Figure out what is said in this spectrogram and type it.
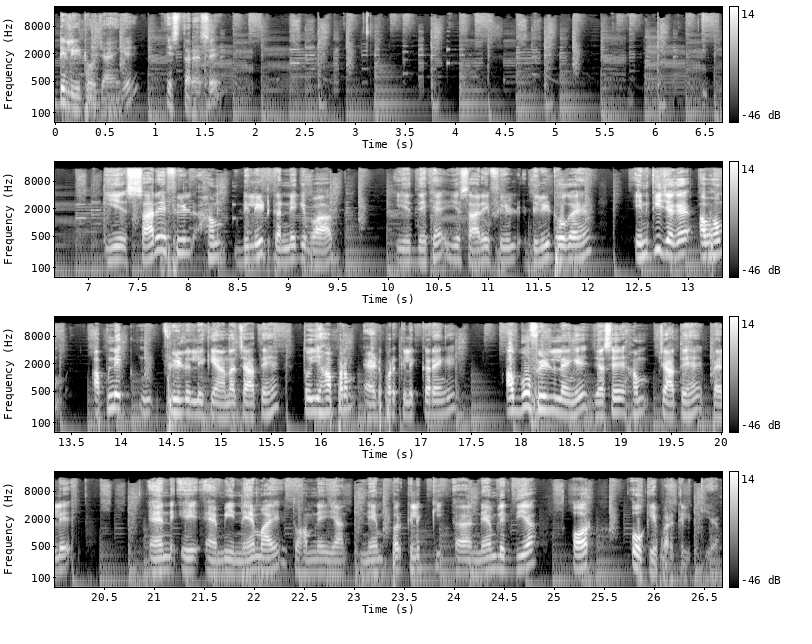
डिलीट हो जाएँगे। इस तरह से। ये सारे फ़ील्ड हम डिलीट करने के बाद, ये देखें, ये सारे फ़ील्ड डिलीट हो गए हैं। इनकी जगह अब हम अपने फ़ील्ड लेके आना चाहते हैं तो यहाँ पर हम ऐड पर क्लिक करेंगे। अब वो फ़ील्ड लेंगे, जैसे हम चाहते हैं, पहले N A M E name आए तो हमने यहाँ नेम पर क्लिक की नेम लिख दिया और ओके पर क्लिक किया।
